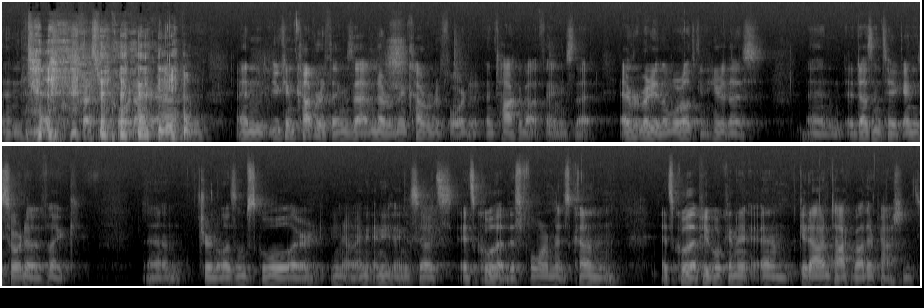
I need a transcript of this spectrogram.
and press record on your app, and, and you can cover things that have never been covered before, to, and talk about things that everybody in the world can hear this, and it doesn't take any sort of like um, journalism school or you know any, anything. So it's it's cool that this forum has come, and it's cool that people can um, get out and talk about their passions.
